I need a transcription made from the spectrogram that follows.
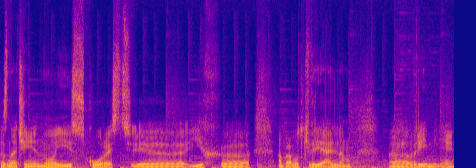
значение, но и скорость э, их э, обработки в реальном э, времени.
